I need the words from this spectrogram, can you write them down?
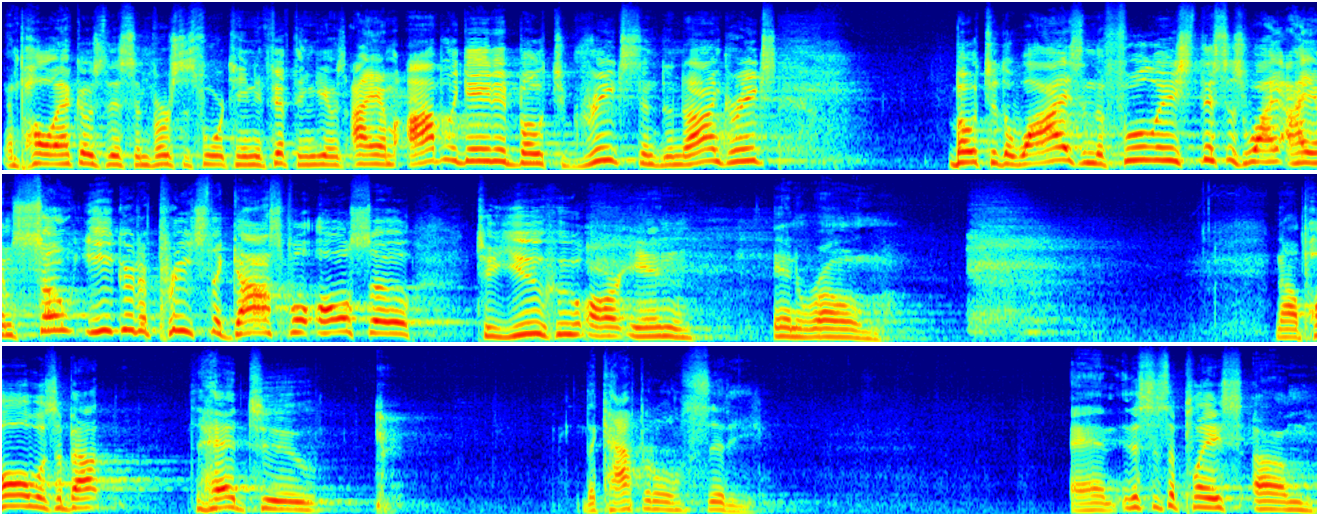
And Paul echoes this in verses 14 and 15. He goes, I am obligated both to Greeks and to non Greeks, both to the wise and the foolish. This is why I am so eager to preach the gospel also to you who are in, in Rome. Now, Paul was about to head to the capital city. And this is a place um,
